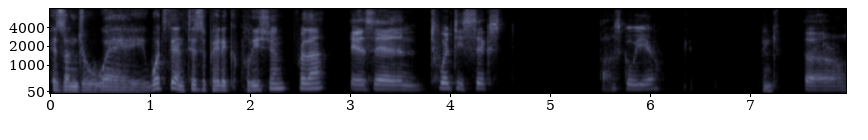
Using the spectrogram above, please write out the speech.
is underway. What's the anticipated completion for that? It's in twenty-six uh, school year. Thank Uh,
